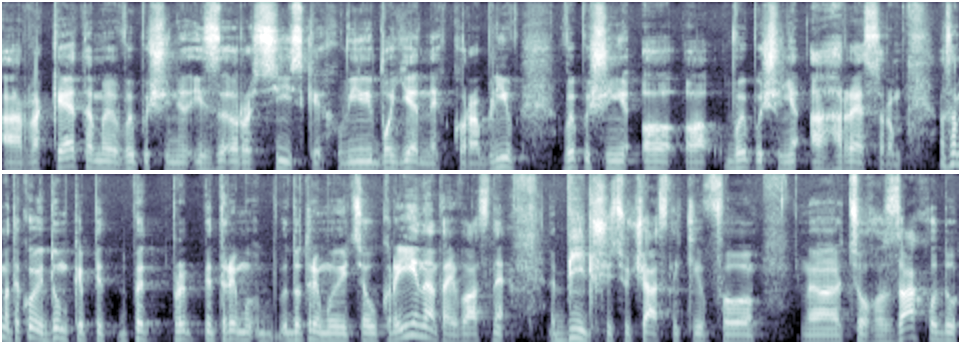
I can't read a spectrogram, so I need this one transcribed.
ракетами, випущені із російських воєнних кораблів, випущені випущені агресором. Ну, саме такої думки під, під, дотримується Україна, та й власне більшість учасників. Е, цього заходу,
